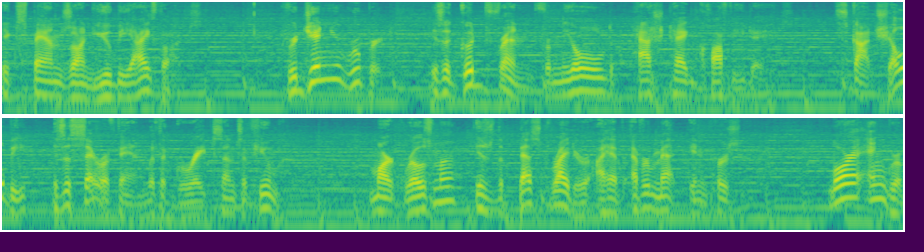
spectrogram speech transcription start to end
expands on UBI thoughts. Virginia Rupert is a good friend from the old hashtag coffee days. Scott Shelby is a Sarah fan with a great sense of humor. Mark Rosema is the best writer I have ever met in person. Laura Engram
